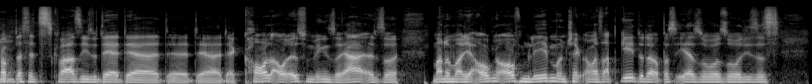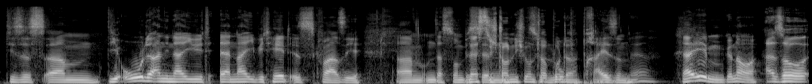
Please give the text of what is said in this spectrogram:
Ob das jetzt quasi so der, der, der, der, der Call-out ist, von wegen so, ja, also mach doch mal die Augen auf im Leben und check mal, was abgeht, oder ob das eher so, so dieses, dieses, ähm, die Ode an die Naivität, äh, Naivität ist quasi, ähm, um das so ein Lässt bisschen sich doch nicht zu unterbuttern. Lobpreisen. Ja. Ja. eben, genau. Also,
